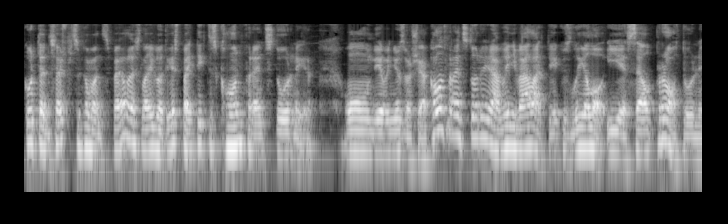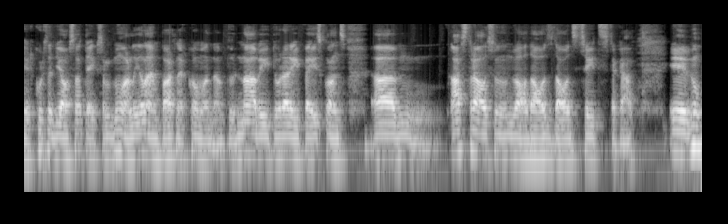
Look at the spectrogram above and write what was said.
kur tad 16 komandas spēlēs, lai iegūtu iespēju tikt uz konferences turnīru. Un, ja viņi uzvar šajā konferences turnīrā, viņi vēlāk tiek uz lielo ESL Pro turnīru, kur tad jau satiekas ar, nu, ar lielajām partneru komandām. Tur Navī, tur arī Faceklans, um, Astralis un vēl daudz, daudz citas. Tā kā, ir, nu,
